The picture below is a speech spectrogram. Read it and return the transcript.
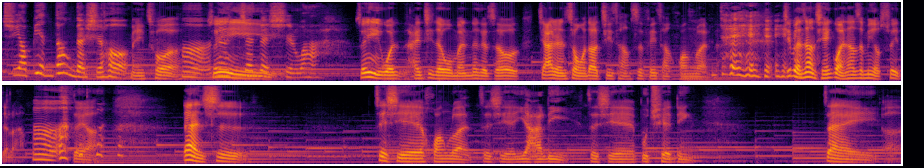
需要变动的时候，没错，嗯，所以真的是哇，所以我还记得我们那个时候家人送我到机场是非常慌乱的，对，基本上前一个晚上是没有睡的啦，嗯，对啊，但是这些慌乱、这些压力、这些不确定，在呃。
